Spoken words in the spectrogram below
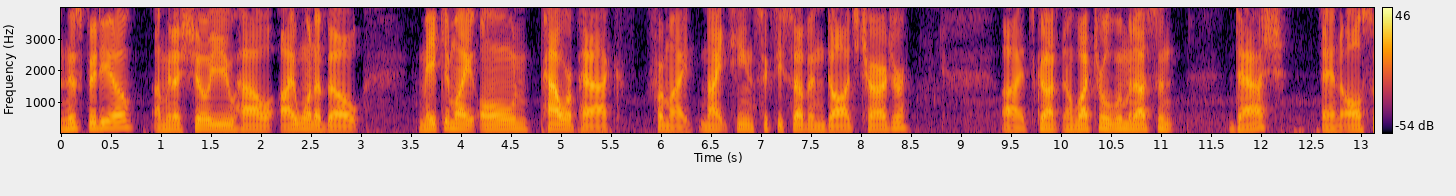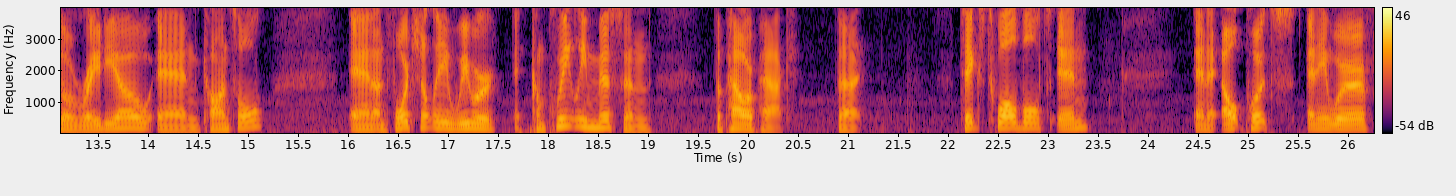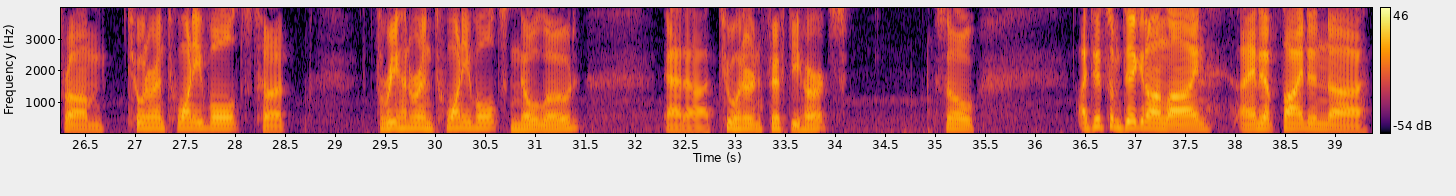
In this video, I'm going to show you how I went about making my own power pack for my 1967 Dodge Charger. Uh, it's got an electroluminescent dash and also radio and console. And unfortunately, we were completely missing the power pack that takes 12 volts in and it outputs anywhere from 220 volts to 320 volts, no load, at uh, 250 hertz. So I did some digging online. I ended up finding uh,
